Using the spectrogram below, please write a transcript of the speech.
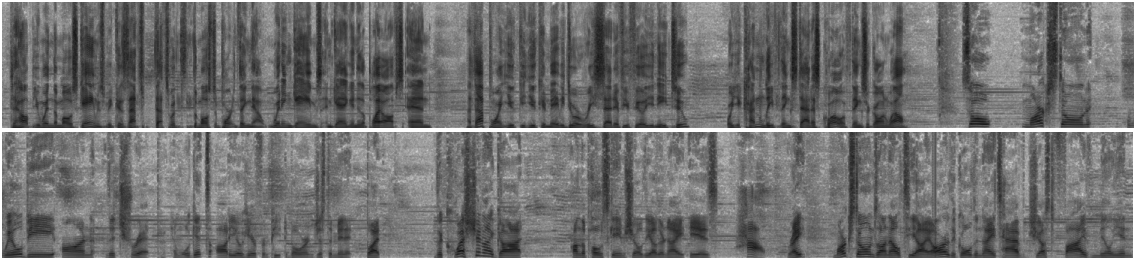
to help you win the most games because that's that's what's the most important thing now: winning games and getting into the playoffs. And at that point, you can you can maybe do a reset if you feel you need to, or you kind of leave things status quo if things are going well. So, Mark Stone will be on the trip, and we'll get to audio here from Pete DeBoer in just a minute. But the question I got on the post game show the other night is how, right? Mark Stone's on LTIR. The Golden Knights have just $5 million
